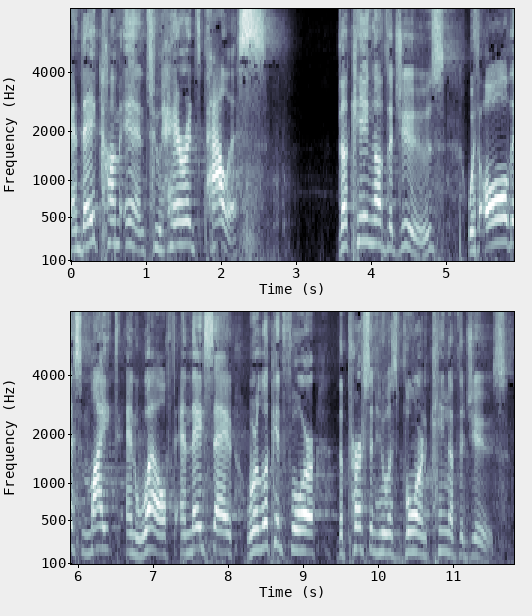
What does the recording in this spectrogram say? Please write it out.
And they come in to Herod's palace, the king of the Jews, with all this might and wealth, and they say, We're looking for the person who was born king of the Jews.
